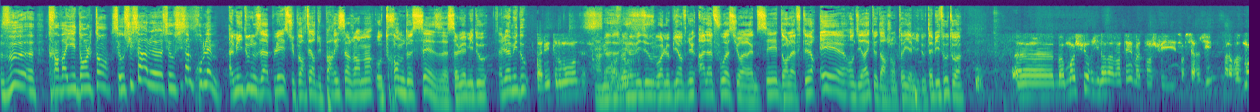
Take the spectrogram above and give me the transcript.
veut euh, travailler dans le temps? C'est aussi ça, le, c'est aussi ça le problème. Amidou nous a appelé, supporter du Paris Saint-Germain au 32-16. Salut Amidou. Salut Amidou. Salut tout le monde. Salut Amidou. Le bienvenu à la fois sur RMC, dans l'after et en direct d'Argenteuil. Amidou, t'habites où toi? Euh, bah, moi, je suis originaire d'Argenteuil. Maintenant, je suis sur Sergi. Malheureusement,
